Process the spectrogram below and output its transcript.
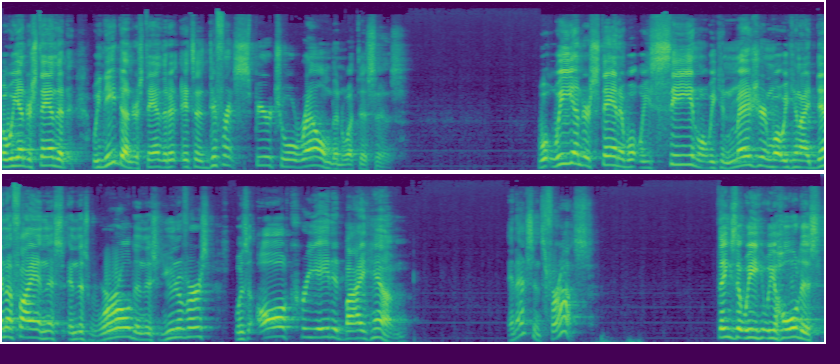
But we understand that we need to understand that it's a different spiritual realm than what this is. What we understand and what we see and what we can measure and what we can identify in this, in this world, in this universe, was all created by Him, in essence, for us. Things that we, we hold as,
